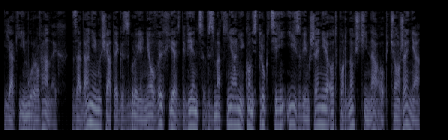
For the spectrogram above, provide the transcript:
jak i murowanych. Zadaniem siatek zbrojeniowych jest więc wzmacnianie konstrukcji i zwiększenie odporności na obciążenia,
